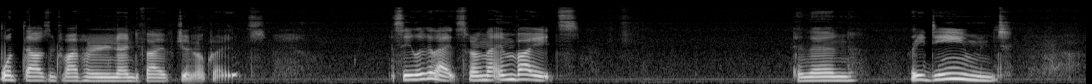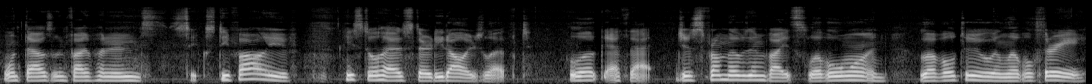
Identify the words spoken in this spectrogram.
1,595 Juno credits. See, look at that. It's from the invites. And then redeemed 1,565. He still has $30 left. Look at that. Just from those invites, level 1 level 2 and level 3.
